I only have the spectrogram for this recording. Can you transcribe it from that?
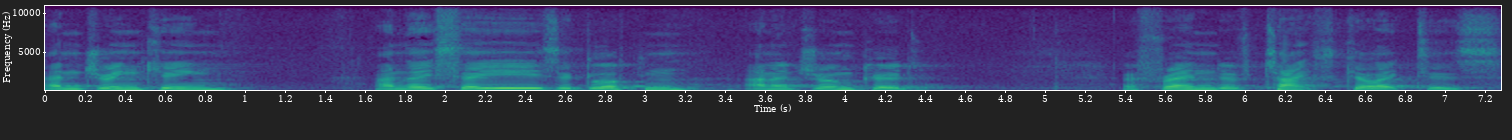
and drinking, and they say he is a glutton and a drunkard, a friend of tax collectors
